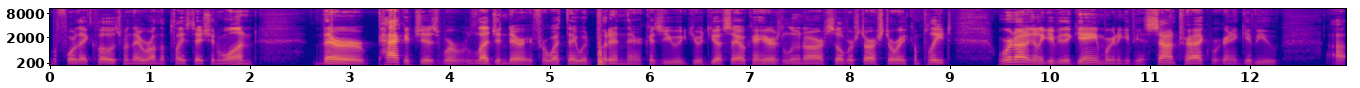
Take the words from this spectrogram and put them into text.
before they closed, when they were on the PlayStation One, their packages were legendary for what they would put in there because you you would go say, okay, here's Lunar Silver Star Story complete. We're not going to give you the game. We're going to give you a soundtrack. We're going to give you uh,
